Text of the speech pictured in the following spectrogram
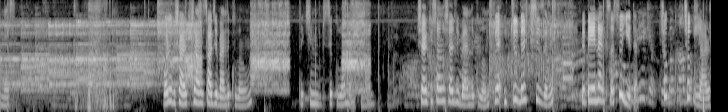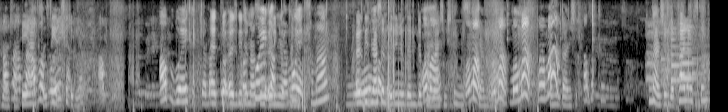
Neyse. Bu arada bu şarkı şu an sadece bende kullanılmış. De kimse kullanmamış mı? Şarkı şu an sadece bende kullanılmış. Ve 305 kişi izlemiş. Ve beğenen kısası 7. Çok çok iyi arkadaşlar. Beğenen kısası 7. Çok iyi. Abi buraya kaçacağım. Evet bu Özgür Can Aslan'ın ölüm yıldönümü. Tamam. Özgür Can Aslan'ın ölüm yıldönümü de paylaşmıştım. Bunu Mama, ben. mama, mama, mama. Bunu da aynı şekilde paylaştım.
